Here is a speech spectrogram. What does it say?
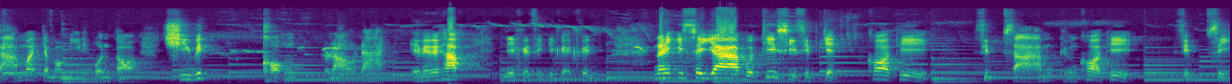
สามารถจะมามีอิทธิพลต่อชีวิตของเราได้เห็นไหมครับ นี่คือสิ่งที่เกิดขึ้น ในอิสยาห์บทที่ 47 ข้อที่ 13 ถึงข้อที่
